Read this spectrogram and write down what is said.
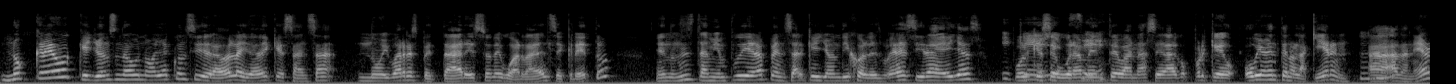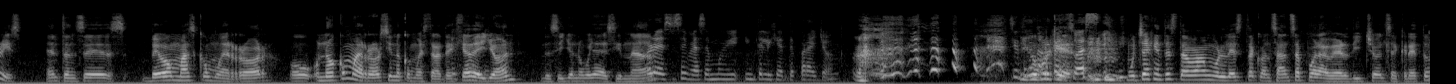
No creo que Jon Snow no haya considerado la idea de que Sansa no iba a respetar eso de guardar el secreto. Entonces también pudiera pensar que Jon dijo, les voy a decir a ellas Y porque seguramente sí. van a hacer algo, porque obviamente no la quieren a, a Daenerys. Entonces veo más como error, o no como error, sino como estrategia de Estrategia. Decir yo no voy a decir nada. Pero eso se me hace muy inteligente para John. Digo porque así. mucha gente estaba molesta con Sansa por haber dicho el secreto,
